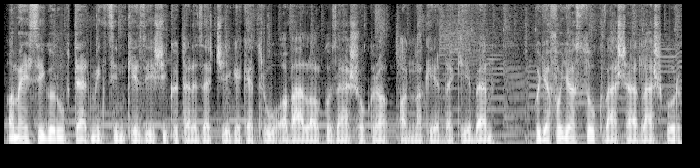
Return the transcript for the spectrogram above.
amely szigorúbb termékcímkézési kötelezettségeket ró a vállalkozásokra annak érdekében, hogy a fogyasztók vásárláskor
